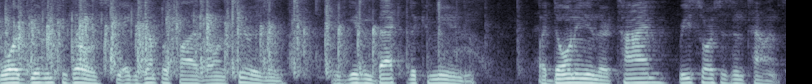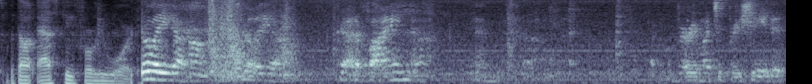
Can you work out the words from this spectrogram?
award given to those who exemplify volunteerism and giving back to the community by donating their time, resources, and talents without asking for reward. Really, uh, it's really uh, gratifying uh, and uh, very much appreciated.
